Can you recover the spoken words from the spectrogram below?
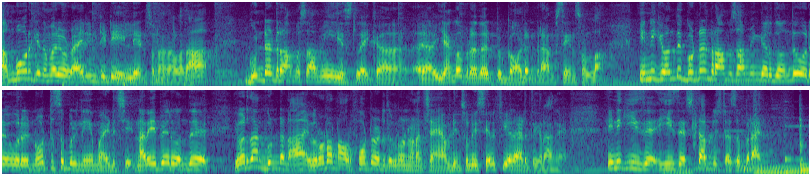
நம்ம ஊருக்கு இந்த மாதிரி ஒரு ஐடென்டிட்டி இல்லைன்னு சொன்னதால தான் குண்டன் ராமசாமி இஸ் லைக் யங்க பிரதர் டு கார்டன் ராம்சேன்னு சொல்லலாம். இன்றைக்கி வந்து குண்டன் ராமசாமிங்கிறது வந்து ஒரு ஒரு நோட்டிசபிள் நேம் ஆயிடுச்சு. நிறைய பேர் வந்து இவர் தான் குண்டனா? இவரோட நான் ஒரு ஃபோட்டோ எடுத்துக்கணும்னு நினச்சேன் அப்படின்னு சொல்லி செல்ஃபியெல்லாம் எடுத்துக்கிறாங்க. இன்னைக்கு is he's established as a brand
